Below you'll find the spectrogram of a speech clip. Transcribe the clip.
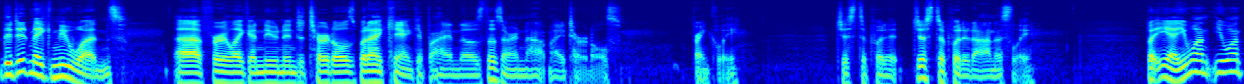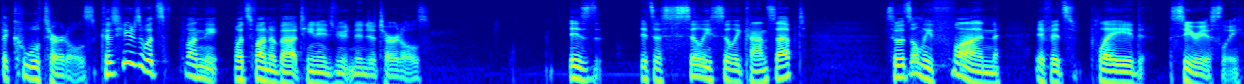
They did make new ones uh, for like a new Ninja Turtles, but I can't get behind those. Those are not my turtles, frankly. Just to put it, just to put it honestly. But yeah, you want you want the cool turtles because here's what's funny. What's fun about Teenage Mutant Ninja Turtles is it's a silly, silly concept. So it's only fun if it's played seriously,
